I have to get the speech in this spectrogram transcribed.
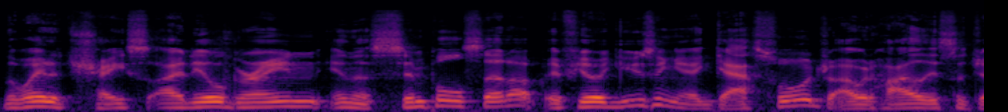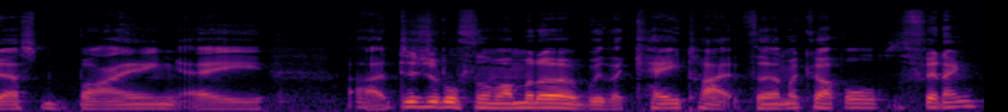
The way to chase ideal grain in a simple setup, if you're using a gas forge, I would highly suggest buying a uh, digital thermometer with a K-type thermocouple fitting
